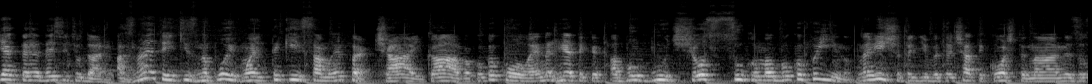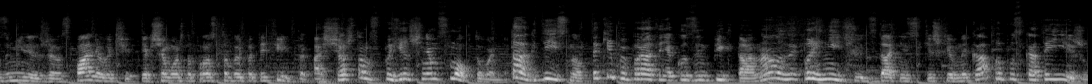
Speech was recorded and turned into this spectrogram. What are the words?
5-10 ударів. А знаєте, які з напоїв мають такий самий ефект? Чай, кава, кока-кола, енергетики або будь-що з цукром або кофеїном. Навіщо тоді витрачати кошти на незрозумілі жироспалювачі, якщо можна просто випити фільтр? А що ж там з погіршенням смоктування? Так, дійсно, такі препарати, як Оземпік та аналоги, пригнічують здатність кишківника пропускати їжу.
